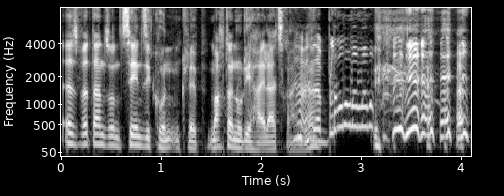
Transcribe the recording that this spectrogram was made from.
Es wird dann so ein 10-Sekunden-Clip. Mach da nur die Highlights rein. Also, Ne?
